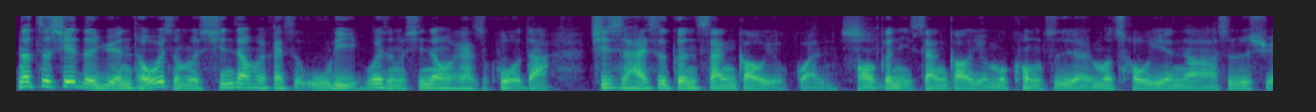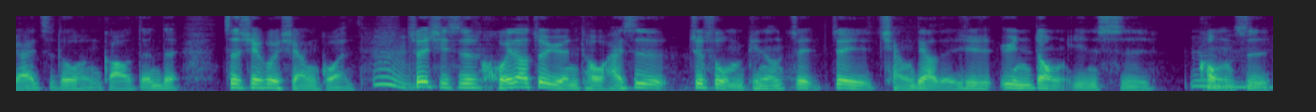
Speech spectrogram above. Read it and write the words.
那这些的源头，为什么心脏会开始无力？为什么心脏会开始扩大？其实还是跟三高有关。哦，跟你三高有没有控制啊？有没有抽烟啊？是不是血压值都很高等等，这些会相关。嗯，所以其实回到最源头，还是就是我们平常最最强调的一些运动。饮食控制、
